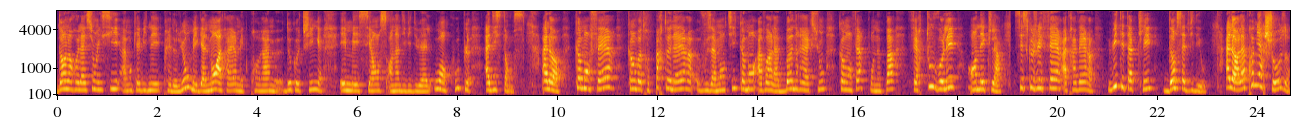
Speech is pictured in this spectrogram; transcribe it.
dans leur relation ici à mon cabinet près de Lyon, mais également à travers mes programmes de coaching et mes séances en individuel ou en couple à distance. Alors, comment faire quand votre partenaire vous a menti, comment avoir la bonne réaction, comment faire pour ne pas faire tout voler en éclats? C'est ce que je vais faire à travers 8 étapes clés dans cette vidéo. Alors la première chose,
